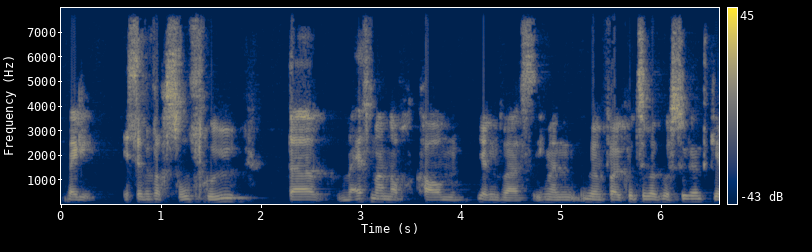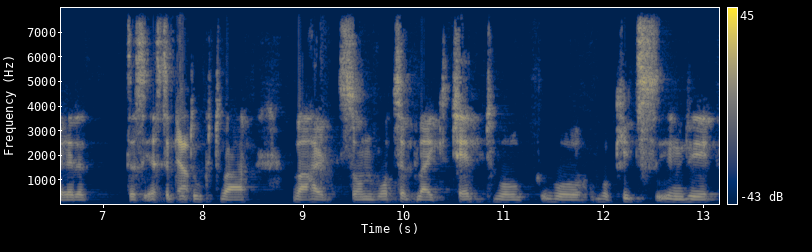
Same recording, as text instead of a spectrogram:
weil es einfach so früh da weiß man noch kaum irgendwas. Ich meine, wir haben vorher kurz über GoStudent geredet. Das erste ja. Produkt war, war halt so ein WhatsApp-like Chat, wo, wo, wo Kids irgendwie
